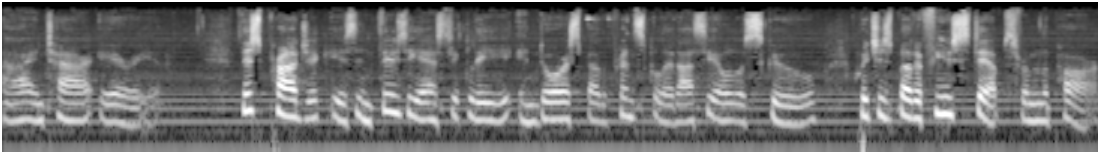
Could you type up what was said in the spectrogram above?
our entire area. This project is enthusiastically endorsed by the principal at Osceola School, which is but a few steps from the park.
